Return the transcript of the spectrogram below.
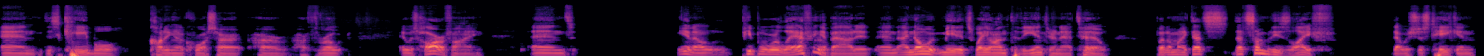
and this cable cutting across her her her throat. It was horrifying, and you know people were laughing about it, and I know it made its way onto the internet too. But I'm like, that's that's somebody's life that was just taken,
